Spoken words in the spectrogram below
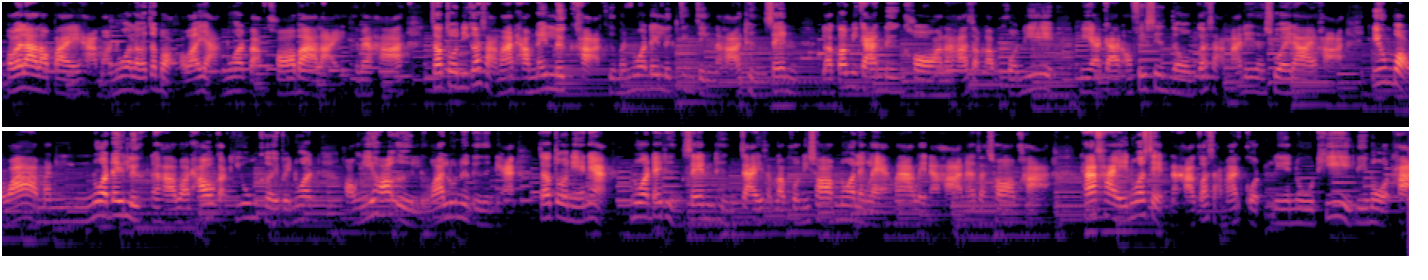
เพราะเวลาเราไปหาหมอนวดเราก็จะบอกเขาว่าอยากนวดแบบคอบาไหล่ใช่ไหมคะ เจ้าตัวนี้ก็สามารถทำได้ลึกค่ะ คือมันนวดได้ลึกจริง ๆนะคะ ถึงเส้น แล้วก็มีการดึงคอนะคะสำหรับคนที่มีอาการออฟฟิศซินโดรมก็สามารถที่จะช่วยได้ค่ะ ที่อุ้มบอกว่ามันนวดได้ลึกนะคะพราะเท่ากับที่อุ้มเคยไปนวดของยี่ห้ออื่น หรือว่ารุ่นอื่นๆเนี่ย เจ้าตัวนี้เนี่ยนวดได้ถึงเส้นถึงใจสำหรับคนที่ชอบนวดแรงๆมากเลยนะคะ น่าจะชอบค่ะ ถ้าใครนวดเสร็จนะคะ ก็สามารถกดเมนูที่รีโมทค่ะ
